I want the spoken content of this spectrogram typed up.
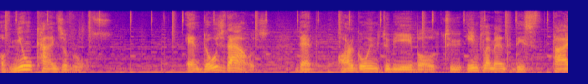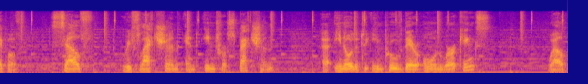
of new kinds of rules. And those DAOs that are going to be able to implement this type of self-reflection and introspection uh, in order to improve their own workings, well,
